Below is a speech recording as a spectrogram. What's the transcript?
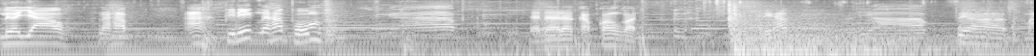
เรือยาวนะครับอะพี่นิกนะครับ ผมครับเดี๋ยวเดี๋ยวเดี๋ยวกลับกล้องก่อนสวัสดีครับสวัสดีครับ เสื้อไหม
